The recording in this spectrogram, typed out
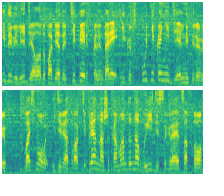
и довели дело до победы. Теперь в календаре игр «Спутника» недельный перерыв. 8 и 9 октября наша команда на выезде сыграет с авто.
